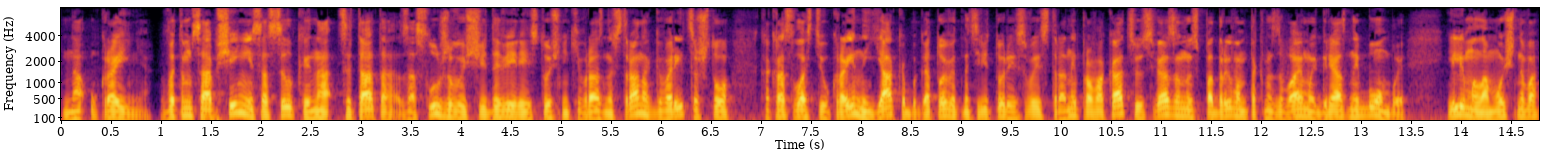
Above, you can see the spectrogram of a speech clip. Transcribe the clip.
на Украине. В этом сообщении со ссылкой на, цитата, «заслуживающие доверия источники в разных странах» говорится, что как раз власти Украины якобы готовят на территории своей страны провокацию, связанную с подрывом так называемой грязной бомбы или маломощного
